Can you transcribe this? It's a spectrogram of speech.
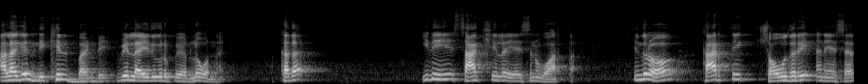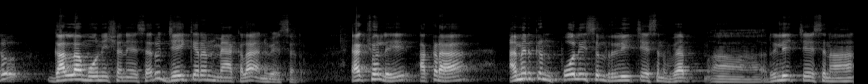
అలాగే నిఖిల్ బండి వీళ్ళ ఐదుగురు పేర్లు ఉన్నాయి. కదా? ఇది సాక్షిలో వేసిన వార్త. ఇందులో కార్తీక్ చౌదరి అనేశారు గల్లా మోనిష్ అనేశారు జై కిరణ్ మేకల అని వేశారు. యాక్చువల్లీ అక్కడ అమెరికన్ పోలీసులు రిలీజ్ చేసిన వెబ్ రిలీజ్ చేసిన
